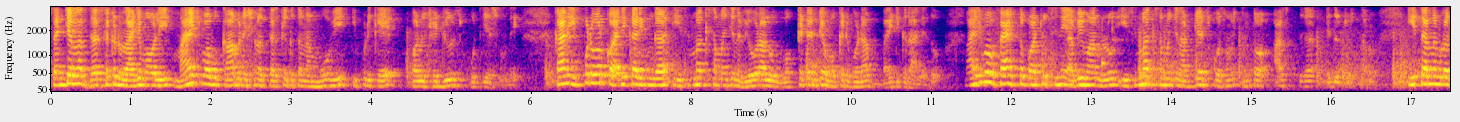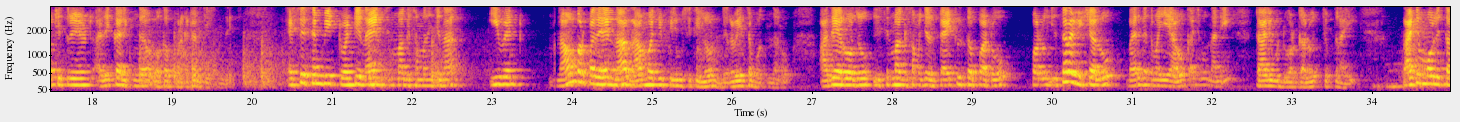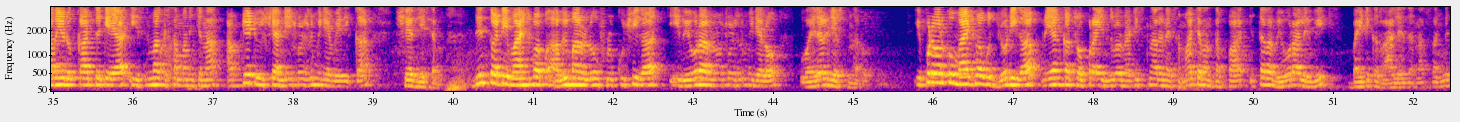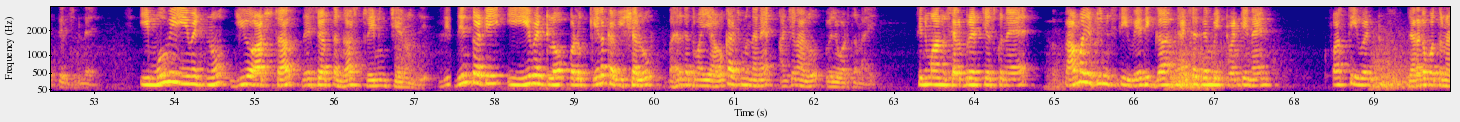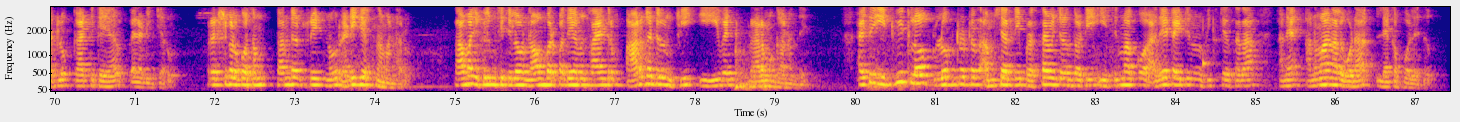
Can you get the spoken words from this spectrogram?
సంచలన దర్శకుడు రాజమౌళి మహేష్ బాబు కాంబినేషన్లో తెరకెక్కుతున్న మూవీ ఇప్పటికే పలు షెడ్యూల్స్ పూర్తి చేసుకుంది. కానీ ఇప్పటివరకు అధికారికంగా ఈ సినిమాకి సంబంధించిన వివరాలు ఒక్కటంటే ఒక్కటి కూడా బయటికి రాలేదు. మహేష్ బాబు ఫ్యాన్స్తో పాటు సినీ అభిమానులు ఈ సినిమాకి సంబంధించిన అప్డేట్స్ కోసం ఎంతో ఆసక్తిగా ఎదురు చూస్తున్నారు ఈ తరుణంలో చిత్ర యూనిట్ అధికారికంగా ఒక ప్రకటన చేసింది. ఎస్ఎస్ఎంబి ట్వంటీ నైన్ సినిమాకి సంబంధించిన ఈవెంట్ నవంబర్ పదిహేనున రామోజీ ఫిల్మ్ సిటీలో నిర్వహించబోతున్నారు. అదే రోజు ఈ సినిమాకి సంబంధించిన టైటిల్తో పాటు పలు ఇతర విషయాలు బహిర్గతమయ్యే అవకాశం ఉందని టాలీవుడ్ వర్గాలు చెప్తున్నాయి. రాజమౌళి తనయుడు కార్తికేయ ఈ సినిమాకి సంబంధించిన అప్డేట్ విషయాన్ని సోషల్ మీడియా వేదికగా షేర్ చేశారు. దీంతో మహేష్ బాబు అభిమానులు ఫుల్ ఖుషీగా ఈ వివరాలను సోషల్ మీడియాలో వైరల్ చేస్తున్నారు. ఇప్పటి వరకు మహేష్ బాబు జోడీగా ప్రియాంక చోప్రా ఇందులో నటిస్తున్నారనే సమాచారం తప్ప ఇతర వివరాలు ఏవి బయటకు రాలేదన్న సంగతి తెలిసిందే. ఈ మూవీ ఈవెంట్ను జియో హాట్స్టార్ దేశవ్యాప్తంగా స్ట్రీమింగ్ చేయనుంది. దీంతో ఈ ఈవెంట్లో పలు కీలక విషయాలు బహిర్గతమయ్యే అవకాశం ఉందనే అంచనాలు వెలువడుతున్నాయి. సినిమాను సెలబ్రేట్ చేసుకునే రామోజీ ఫిల్మ్ సిటీ వేదికగా SSMB twenty nine first event జరగబోతున్నట్లు Karthikeya వెల్లడించారు. ప్రేక్షకుల కోసం థండర్ ట్రీట్ను రెడీ చేస్తున్నామన్నారు. రామోజీ ఫిల్మ్ సిటీలో నవంబర్ పదిహేను సాయంత్రం ఆరు గంటల నుంచి ఈ ఈవెంట్ ప్రారంభం కానుంది. అయితే ఈ ట్వీట్లో లోక్ ట్రోటర్ అంశాన్ని ప్రస్తావించడంతో ఈ సినిమాకు అదే టైటిల్ను ఫిక్స్ చేస్తారా అనే అనుమానాలు కూడా లేకపోలేదు.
